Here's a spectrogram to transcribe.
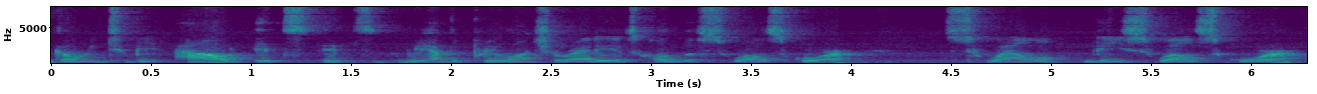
going to be out. It's it's we have the pre-launch already. It's called the Swell Score. Swell, the Swell Score,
